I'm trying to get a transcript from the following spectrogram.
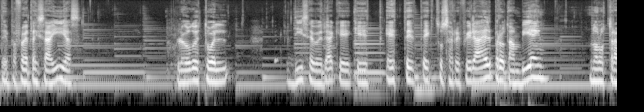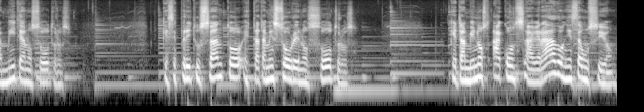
del profeta Isaías. Luego de esto él dice, ¿verdad?, que, que este texto se refiere a él, pero también nos lo transmite a nosotros. Que ese Espíritu Santo está también sobre nosotros, que también nos ha consagrado en esa unción,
